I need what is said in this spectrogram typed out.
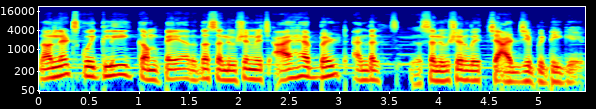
now let's quickly compare the solution which I have built and the solution which ChatGPT gave.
